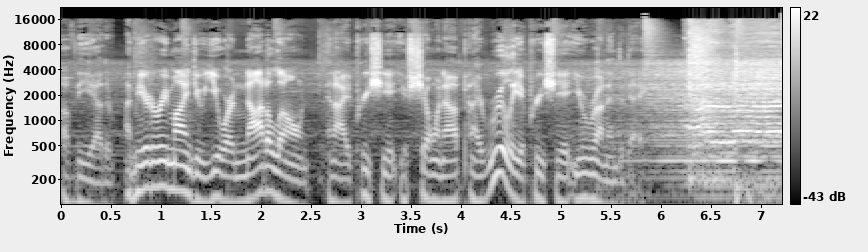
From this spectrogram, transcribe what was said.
of the other. I'm here to remind you, you are not alone, and I appreciate you showing up, and I really appreciate you running today.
